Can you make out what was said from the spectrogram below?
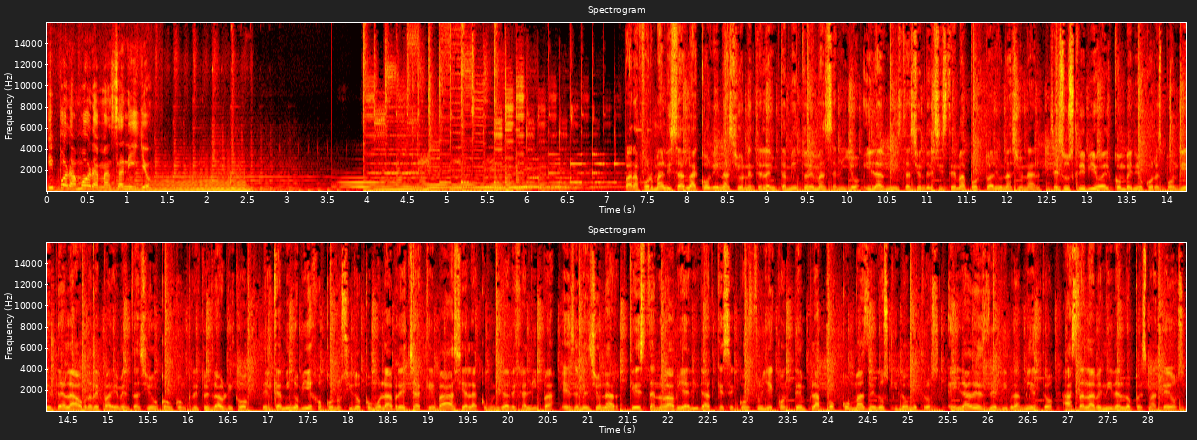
y por amor a Manzanillo. Para formalizar la coordinación entre el Ayuntamiento de Manzanillo y la Administración del Sistema Portuario Nacional, se suscribió el convenio correspondiente a la obra de pavimentación con concreto hidráulico del camino viejo conocido como La Brecha que va hacia la comunidad de Jalipa. Es de mencionar que esta nueva vialidad que se construye contempla poco más de dos kilómetros e irá desde el libramiento hasta la avenida López Mateos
